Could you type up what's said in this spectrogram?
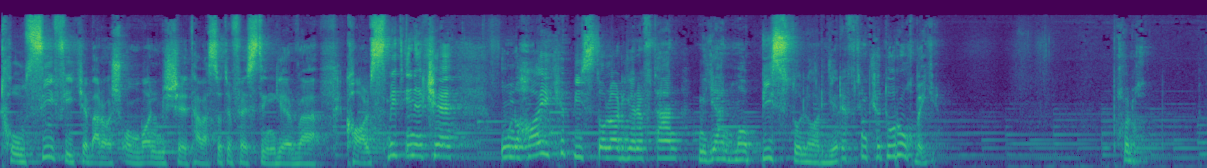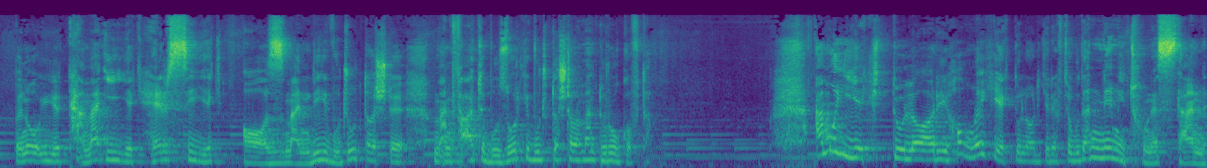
توصیفی که براش عنوان میشه توسط فستینگر و کارل سمیت اینه که اونهایی که 20 دلار گرفتن میگن ما 20 دلار گرفتیم که دروغ بگیم. خیلی خوب. به نوعی طمعی یک هرسی یک آزمندی وجود داشته منفعت بزرگی وجود داشته و من دروغ گفتم. اما یک دلاری ها اونایی که یک دلار گرفته بودن نمی‌تونستن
